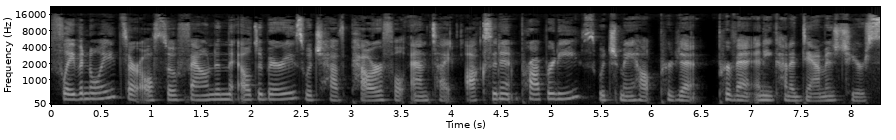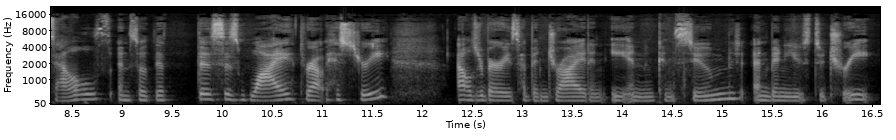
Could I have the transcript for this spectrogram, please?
Flavonoids are also found in the elderberries, which have powerful antioxidant properties, which may help prevent, prevent any kind of damage to your cells. And so th- this is why throughout history, elderberries have been dried and eaten and consumed and been used to treat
